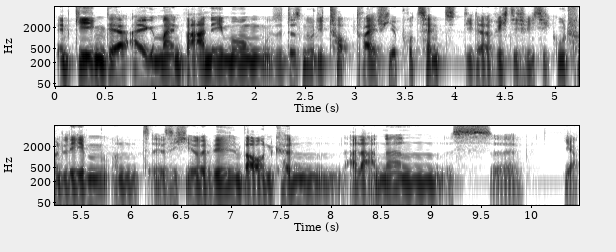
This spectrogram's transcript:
entgegen der allgemeinen Wahrnehmung sind es nur die Top drei, vier Prozent, die da richtig, richtig gut von leben und äh, sich ihre Villen bauen können. Alle anderen ist, äh, ja,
